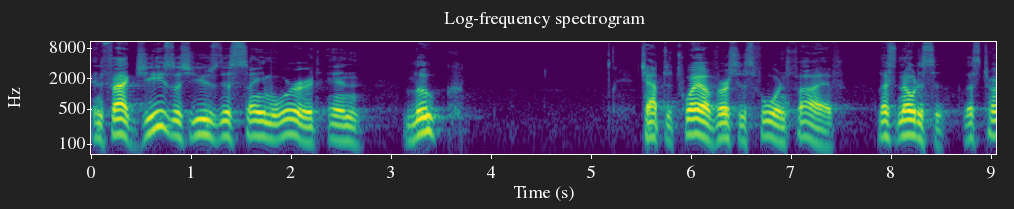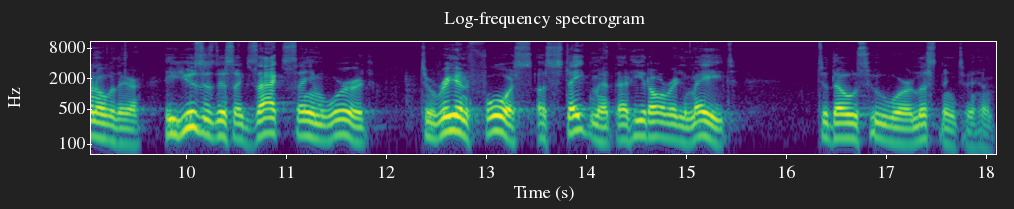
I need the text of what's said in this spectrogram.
In fact, Jesus used this same word in Luke chapter 12, verses 4 and 5. Let's notice it. Let's turn over there. He uses this exact same word to reinforce a statement that he had already made to those who were listening to him.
